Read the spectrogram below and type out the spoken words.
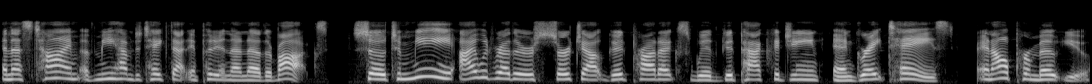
And that's time of me having to take that and put it in another box. So to me, I would rather search out good products with good packaging and great taste and I'll promote you.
